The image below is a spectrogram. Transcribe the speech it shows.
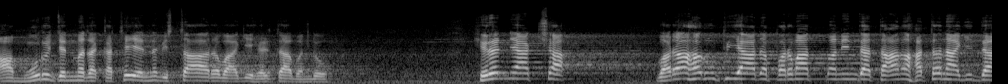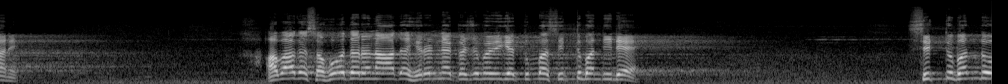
ಆ ಮೂರು ಜನ್ಮದ ಕಥೆಯನ್ನು ವಿಸ್ತಾರವಾಗಿ ಹೇಳ್ತಾ ಬಂದು, ಹಿರಣ್ಯಾಕ್ಷ ವರಾಹರೂಪಿಯಾದ ಪರಮಾತ್ಮನಿಂದ ತಾನು ಹತನಾಗಿದ್ದಾನೆ. ಆವಾಗ ಸಹೋದರನಾದ ಹಿರಣ್ಯ ಕಶುಬುವಿಗೆ ತುಂಬ ಸಿಟ್ಟು ಬಂದಿದೆ. ಸಿಟ್ಟು ಬಂದು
